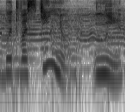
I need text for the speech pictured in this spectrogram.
Битва з тінню? Ні.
